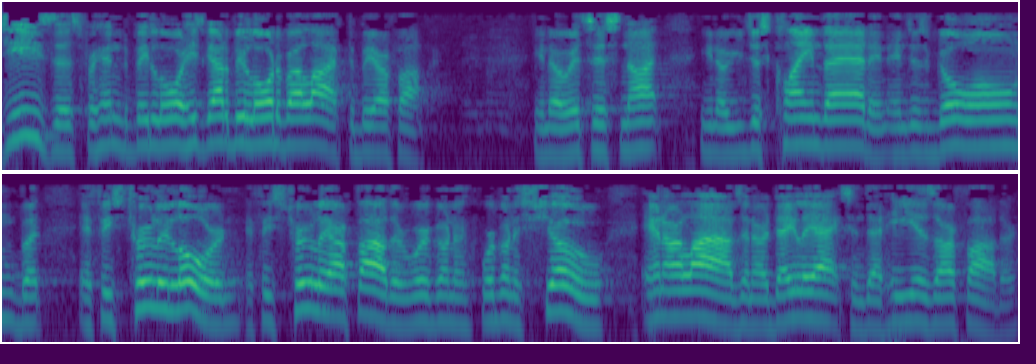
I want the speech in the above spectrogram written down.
Jesus, for Him to be Lord, He's got to be Lord of our life to be our Father. You know, it's just not, you know, you just claim that and, and just go on. But if He's truly Lord, if He's truly our Father, we're going to, we're going to show in our lives, in our daily action, that He is our Father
